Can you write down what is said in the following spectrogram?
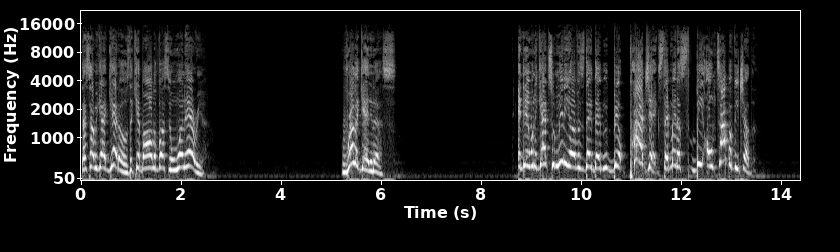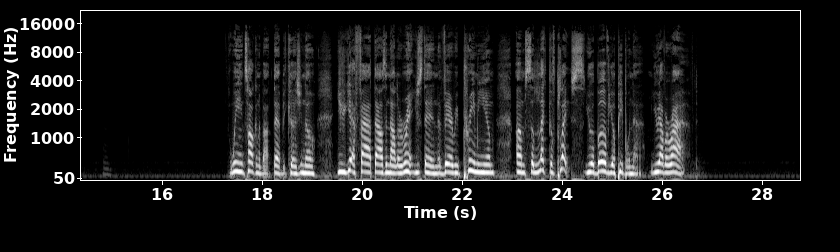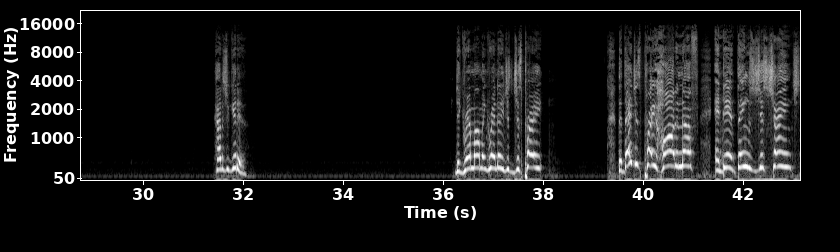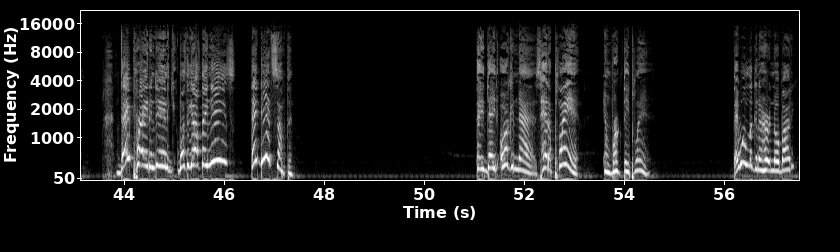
That's how we got ghettos. They kept all of us in one area. Relegated us. And then when it got too many of us, they, they built projects. They made us be on top of each other. We ain't talking about that because you know you get five thousand dollar rent. You stay in a very premium, um, selective place. You above your people now. You have arrived. How did you get here? Did grandmama and granddaddy just just pray? Did they just pray hard enough and then things just changed? They prayed and then once they get off their knees, they did something. They they organized, had a plan, and worked their plan. They weren't looking to hurt nobody.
